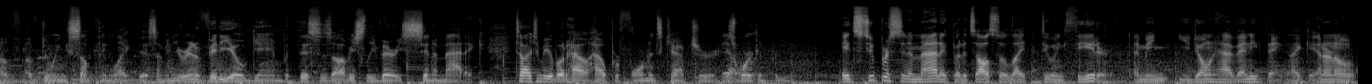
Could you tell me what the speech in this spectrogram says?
of of doing something like this. I mean, you're in a video game, but this is obviously very cinematic. Talk to me about how how performance capture is working for you. It's super cinematic, but it's also like doing theater. I mean, you don't have anything. Like I don't know,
